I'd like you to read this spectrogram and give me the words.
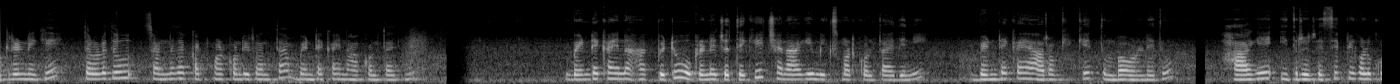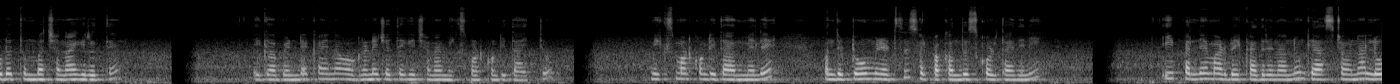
ಒಗ್ಗರಣೆಗೆ ತೊಳೆದು ಸಣ್ಣದಾಗಿ ಕಟ್ ಮಾಡ್ಕೊಂಡಿರುವಂಥ ಬೆಂಡೆಕಾಯಿನ ಹಾಕ್ಕೊಳ್ತಾ ಇದ್ದೀನಿ. ಬೆಂಡೆಕಾಯಿನ ಹಾಕಿಬಿಟ್ಟು ಒಗ್ಗರಣೆ ಜೊತೆಗೆ ಚೆನ್ನಾಗಿ ಮಿಕ್ಸ್ ಮಾಡ್ಕೊಳ್ತಾ ಇದ್ದೀನಿ. ಬೆಂಡೆಕಾಯಿ ಆರೋಗ್ಯಕ್ಕೆ ತುಂಬ ಒಳ್ಳೆಯದು. ಹಾಗೆ ಇದ್ರ ರೆಸಿಪಿಗಳು ಕೂಡ ತುಂಬ ಚೆನ್ನಾಗಿರುತ್ತೆ. ಈಗ ಬೆಂಡೆಕಾಯಿನ ಒಗ್ಗರಣೆ ಜೊತೆಗೆ ಚೆನ್ನಾಗಿ ಮಿಕ್ಸ್ ಮಾಡ್ಕೊಂಡಿದ್ದಾಯಿತು. ಮಿಕ್ಸ್ ಮಾಡ್ಕೊಂಡಿದ್ದಾದಮೇಲೆ ಒಂದು ಟೂ ಮಿನಿಟ್ಸು ಸ್ವಲ್ಪ ಕಂದಿಸ್ಕೊಳ್ತಾ ಇದ್ದೀನಿ. ಈ ಪಲ್ಯ ಮಾಡಬೇಕಾದ್ರೆ ನಾನು ಗ್ಯಾಸ್ ಸ್ಟವ್ನ ಲೋ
